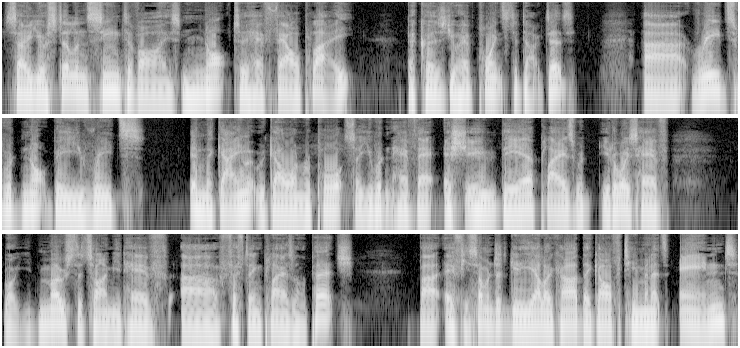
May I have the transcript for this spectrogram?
So you're still incentivized not to have foul play because you have points deducted. Uh, reads would not be reads in the game. It would go on report. So you wouldn't have that issue there. Players would, you'd always have, well, you'd, most of the time you'd have, uh, 15 players on the pitch. But if you, someone did get a yellow card, they go off for 10 minutes and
